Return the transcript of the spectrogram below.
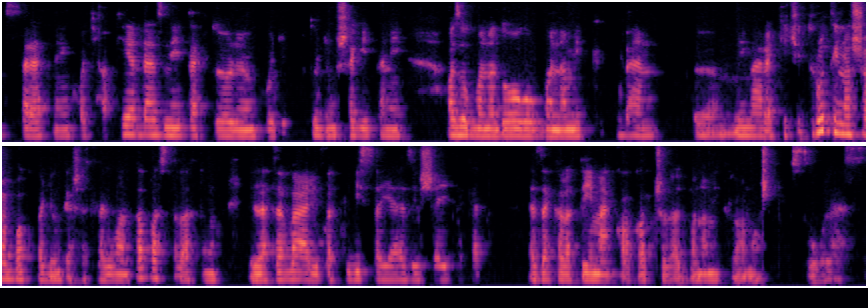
szeretnénk, hogyha kérdeznétek tőlünk, hogy tudjunk segíteni azokban a dolgokban, amikben mi már egy kicsit rutinosabbak vagyunk, esetleg van tapasztalatunk, illetve várjuk a ti visszajelzéseiteket ezekkel a témákkal kapcsolatban, amikről most szó lesz.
